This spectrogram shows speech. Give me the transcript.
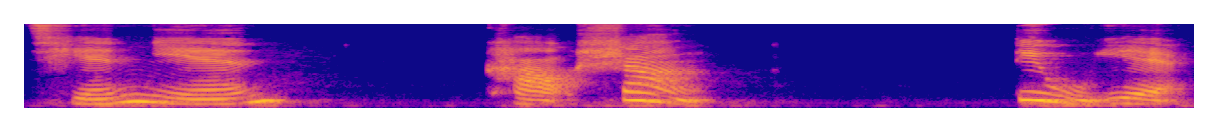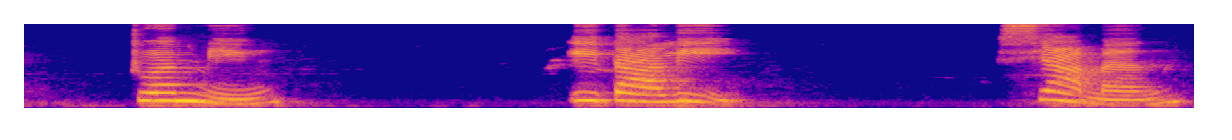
前年，考上。第五页，专名，意大利。厦门，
